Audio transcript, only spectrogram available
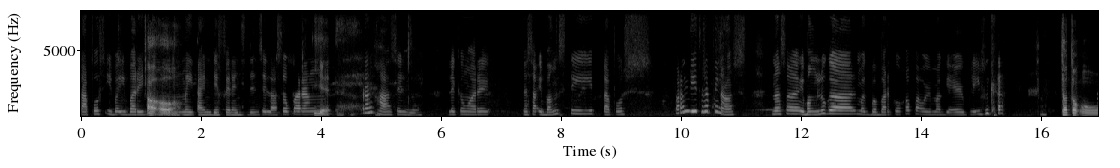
tapos iba-iba rin yung Oo. may time difference din sila. So parang, Yeah. parang hassle, no? Like kung wari, nasa ibang state, tapos parang dito sa Pinas, nasa ibang lugar, magbabarko ka pa or mag-airplane ka. Totoo.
